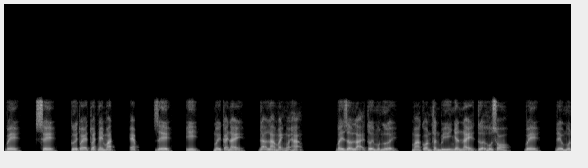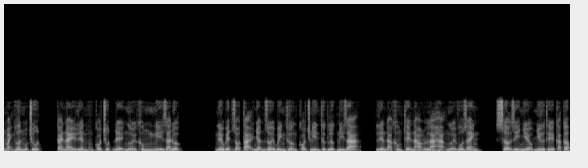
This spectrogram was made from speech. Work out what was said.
B, c, cười toe toét ngay mắt, f, g, i, mấy cái này đã là mạnh ngoại hạng. Bây giờ lại tới một người, mà còn thần bí nhân này tựa hồ so, b, đều muốn mạnh hơn một chút, cái này liền có chút để người không nghĩ ra được. Nếu biết rõ tại nhận giới bình thường có nhìn thực lực nghĩ ra, liền đã không thể nào là hạng người vô danh, sở dĩ nhiều như thế cả cấp,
